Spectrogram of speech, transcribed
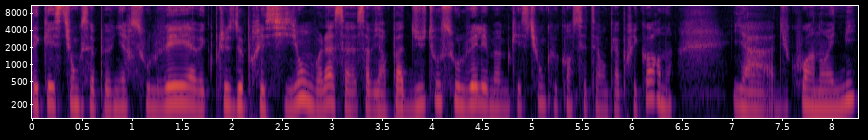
des questions que ça peut venir soulever avec plus de précision. Voilà, ça ne vient pas du tout soulever les mêmes questions que quand c'était en Capricorne, il y a du coup un an et demi.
